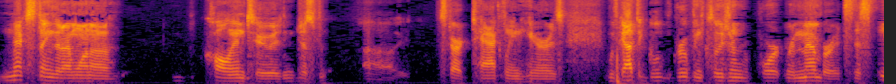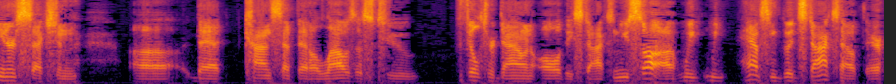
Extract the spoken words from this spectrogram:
next thing that I want to call into and just uh, start tackling here is we've got the group inclusion report. Remember, it's this intersection, uh, that concept that allows us to filter down all these stocks. And you saw we, we have some good stocks out there.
